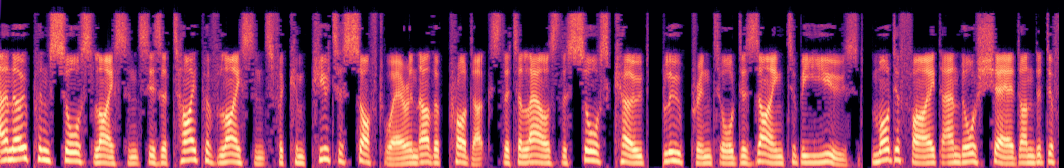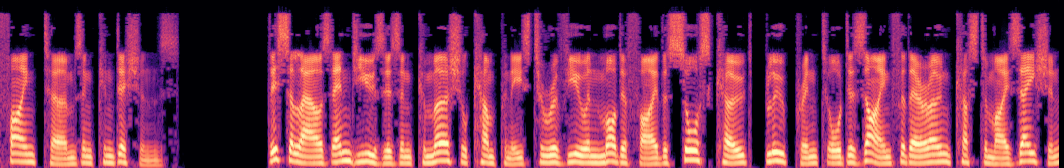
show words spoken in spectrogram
An open-source license is a type of license for computer software and other products that allows the source code, blueprint or design to be used, modified and or shared under defined terms and conditions. This allows end users and commercial companies to review and modify the source code, blueprint or design for their own customization,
